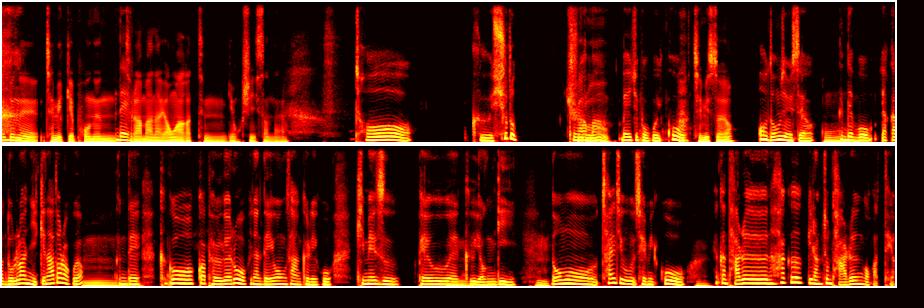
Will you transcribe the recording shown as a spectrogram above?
최근에 재밌게 보는 네. 드라마나 영화 같은 게 혹시 있었나요? 저 그 슈룹 드라마 슈룹? 매주 보고 있고 재밌어요? 어 너무 재밌어요. 오. 근데 뭐 약간 논란이 있긴 하더라고요. 음. 근데 그것과 별개로 그냥 내용상 그리고 김혜수 배우의 음. 그 연기 음, 너무 찰지고 재밌고 음. 약간 다른 하극이랑 좀 다른 것 같아요.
